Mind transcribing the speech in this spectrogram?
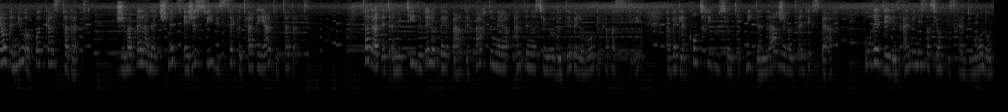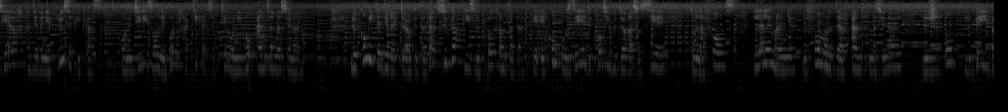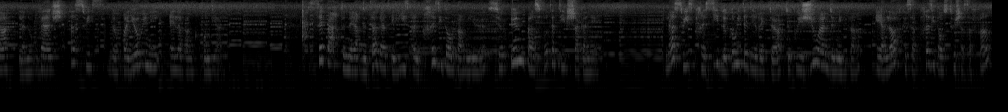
bienvenue au podcast Tadat. Je m'appelle Annette Schmitz et je suis du secrétariat de Tadat. Tadat est un outil développé par des partenaires internationaux de développement des capacités avec la contribution technique d'un large éventail d'experts pour aider les administrations fiscales du monde entier à devenir plus efficaces en utilisant les bonnes pratiques acceptées au niveau international. Le comité directeur de TADAT supervise le programme TADAT et est composé de contributeurs associés dont la France, l'Allemagne, le Fonds monétaire international, le Japon, le Pays-Bas, la Norvège, la Suisse, le Royaume-Uni et la Banque mondiale. Ces partenaires de TADAT élisent un président parmi eux sur une base rotative chaque année. La Suisse préside le comité directeur depuis juin 2020 et alors que sa présidence touche à sa fin,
